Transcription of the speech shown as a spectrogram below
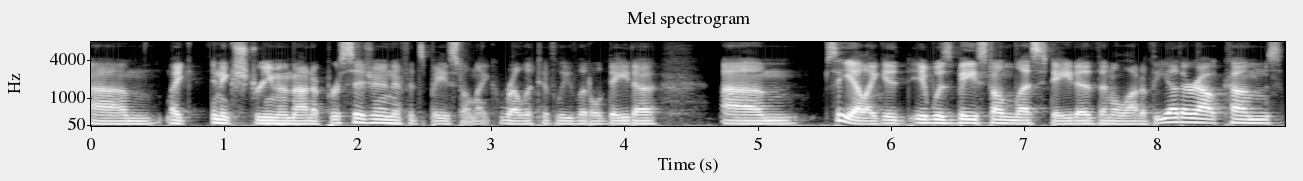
um, like an extreme amount of precision if it's based on like relatively little data. Um, so yeah, like it, it was based on less data than a lot of the other outcomes,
